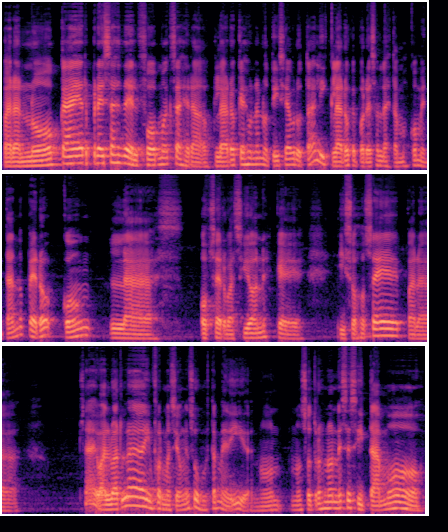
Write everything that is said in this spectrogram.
para no caer presas del FOMO exagerado. Claro que es una noticia brutal y claro que por eso la estamos comentando, pero con las observaciones que hizo José para evaluar la información en su justa medida. ¿no? Nosotros no necesitamos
